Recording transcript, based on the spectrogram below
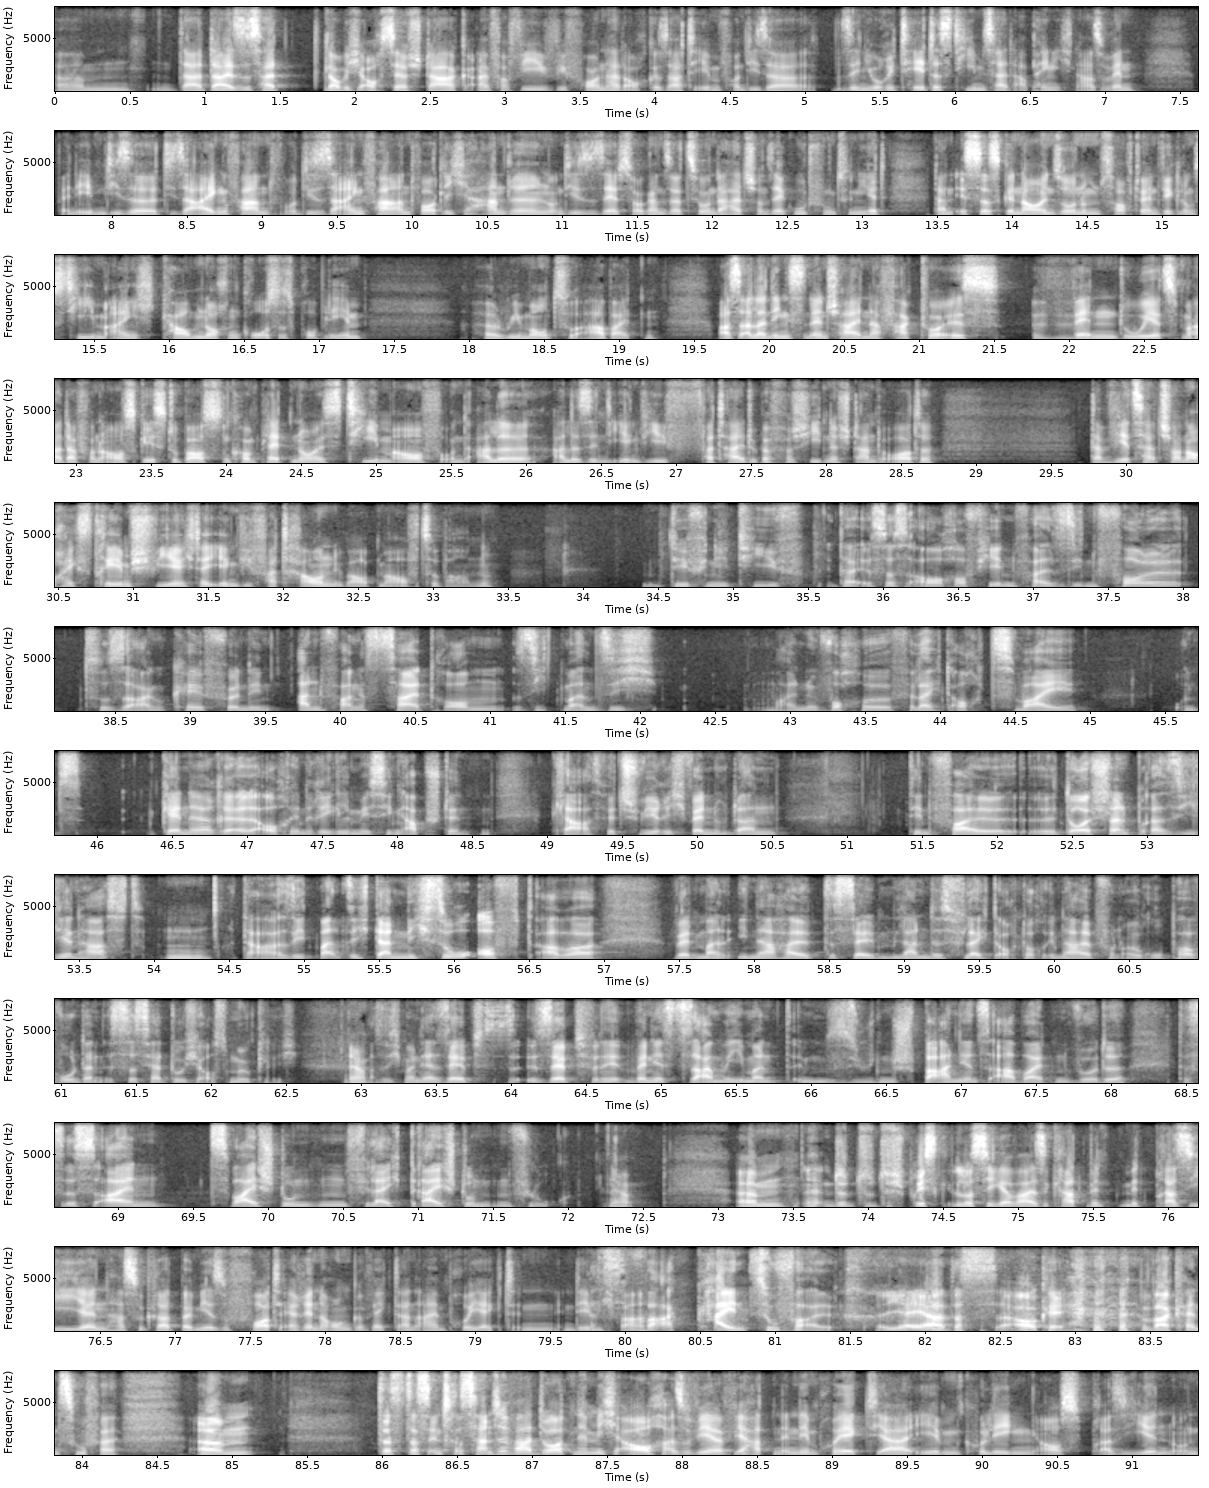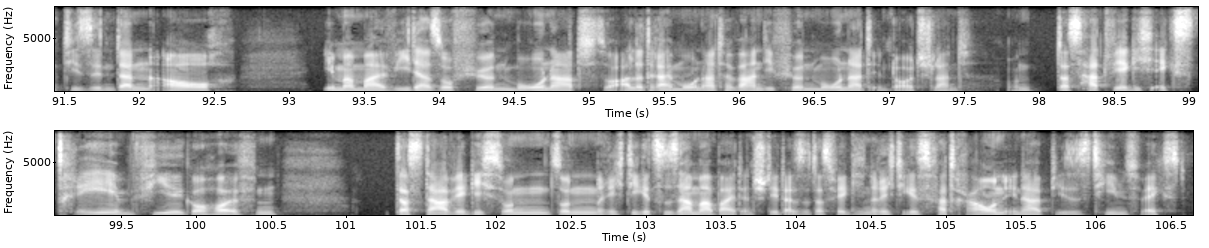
Ähm, da, da ist es halt glaube ich, auch sehr stark, einfach wie, wie vorhin halt auch gesagt, eben von dieser Seniorität des Teams halt abhängig. Ne? Also wenn, wenn eben diese, diese Eigenverantwort dieses eigenverantwortliche Handeln und diese Selbstorganisation da halt schon sehr gut funktioniert, dann ist das genau in so einem Softwareentwicklungsteam eigentlich kaum noch ein großes Problem, äh, remote zu arbeiten. Was allerdings ein entscheidender Faktor ist, wenn du jetzt mal davon ausgehst, du baust ein komplett neues Team auf und alle, alle sind irgendwie verteilt über verschiedene Standorte, da wird es halt schon auch extrem schwierig, da irgendwie Vertrauen überhaupt mal aufzubauen. Ne? Definitiv. Da ist es auch auf jeden Fall sinnvoll zu sagen, okay, für den Anfangszeitraum sieht man sich mal eine Woche, vielleicht auch zwei und generell auch in regelmäßigen Abständen. Klar, es wird schwierig, wenn du dann den Fall äh, Deutschland-Brasilien hast. Mhm. Da sieht man sich dann nicht so oft, aber wenn man innerhalb desselben Landes, vielleicht auch noch innerhalb von Europa wohnt, dann ist das ja durchaus möglich. Ja. Also ich meine ja selbst, selbst wenn jetzt sagen wir jemand im Süden Spaniens arbeiten würde, das ist ein zwei Stunden, vielleicht drei Stunden Flug. Ja. Ähm, du, du, du, sprichst lustigerweise gerade mit, mit Brasilien, hast du gerade bei mir sofort Erinnerung geweckt an ein Projekt, in, in dem das ich war. Das war kein Zufall. Ja, ja, das okay. war kein Zufall. Ähm, das, das Interessante war dort nämlich auch, also wir, wir hatten in dem Projekt ja eben Kollegen aus Brasilien und die sind dann auch immer mal wieder so für einen Monat, so alle drei Monate waren die für einen Monat in Deutschland. Und das hat wirklich extrem viel geholfen, dass da wirklich so, ein, so eine richtige Zusammenarbeit entsteht, also dass wirklich ein richtiges Vertrauen innerhalb dieses Teams wächst.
